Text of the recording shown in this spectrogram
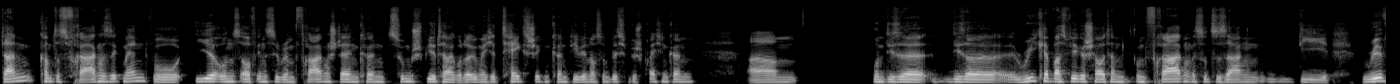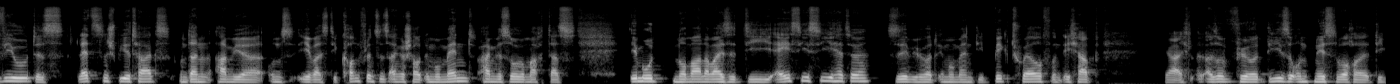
Dann kommt das Fragensegment, wo ihr uns auf Instagram Fragen stellen könnt zum Spieltag oder irgendwelche Takes schicken könnt, die wir noch so ein bisschen besprechen können. Ähm, und diese, dieser Recap, was wir geschaut haben und Fragen, ist sozusagen die Review des letzten Spieltags. Und dann haben wir uns jeweils die Conferences angeschaut. Im Moment haben wir es so gemacht, dass Immo normalerweise die ACC hätte. Silvio hört im Moment die Big 12 und ich habe ja, ich, also für diese und nächste Woche die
